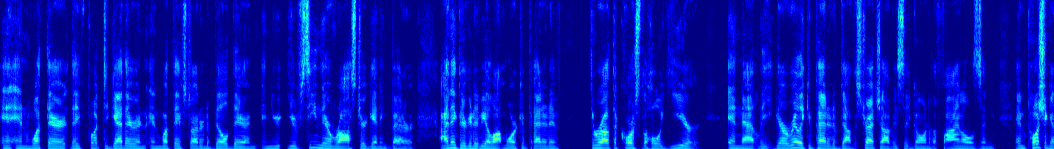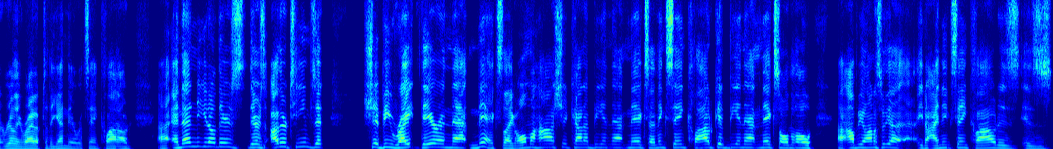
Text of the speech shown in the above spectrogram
and, and what they're they've put together and, and what they've started to build there. And, and you you've seen their roster getting better. I think they're going to be a lot more competitive throughout the course of the whole year in that league. They're really competitive down the stretch, obviously going to the finals and and pushing it really right up to the end there with St. Cloud. Uh, and then you know there's there's other teams that should be right there in that mix. Like Omaha should kind of be in that mix. I think St. Cloud could be in that mix. Although uh, I'll be honest with you, uh, you know I think St. Cloud is is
